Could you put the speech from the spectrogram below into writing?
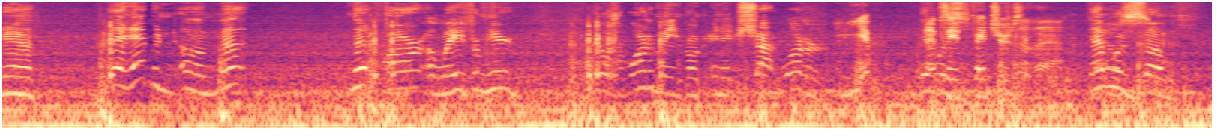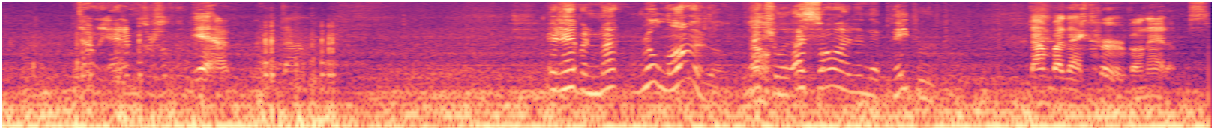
Yeah. That happened um, not not far away from here. There was a water main broke and it shot water. Yep. It I've was- seen pictures of that. That was um, Adams or something. Yeah. Down. It happened not real long ago. No. Actually, I saw it in the paper. Down by that curve on Adams.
